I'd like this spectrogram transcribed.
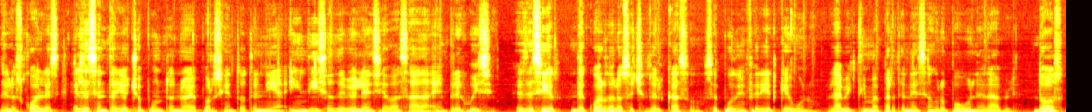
de los cuales el 68.9% tenía indicios de violencia basada en prejuicio. Es decir, de acuerdo a los hechos del caso, se pudo inferir que 1. La víctima pertenece a un grupo vulnerable. 2.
